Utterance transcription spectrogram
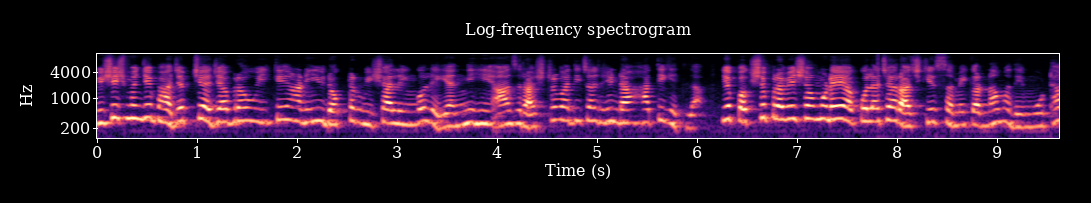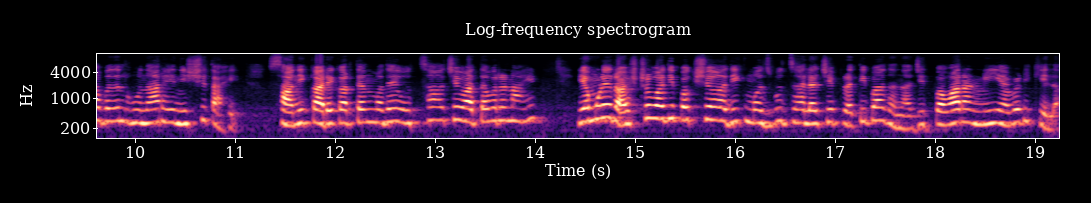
विशेष म्हणजे भाजपचे अजाबराव उईके आणि डॉक्टर विशाल इंगोले यांनीही आज राष्ट्रवादीचा झेंडा हाती घेतला. या पक्षप्रवेशामुळे अकोल्याच्या राजकीय समीकरणामध्ये मोठा बदल होणार हे निश्चित आहे. स्थानिक कार्यकर्त्यांमध्ये उत्साहाचे वातावरण आहे. यामुळे राष्ट्रवादी पक्ष अधिक मजबूत झाल्याचे प्रतिपादन अजित पवारांनी यावेळी केलं.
